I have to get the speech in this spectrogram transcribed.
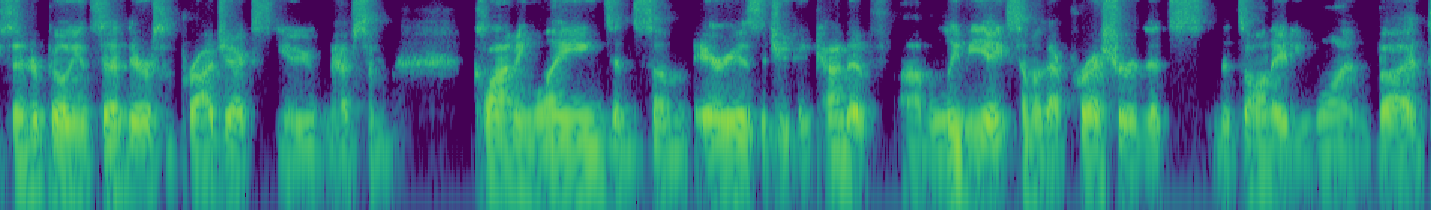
senator pillion said there are some projects you, know, you have some climbing lanes and some areas that you can kind of um, alleviate some of that pressure that's that's on 81 but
